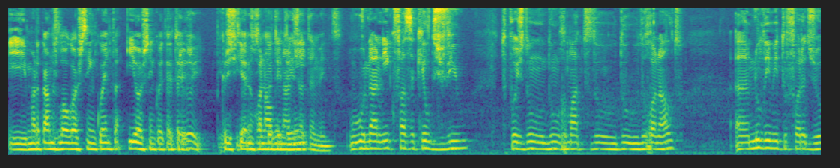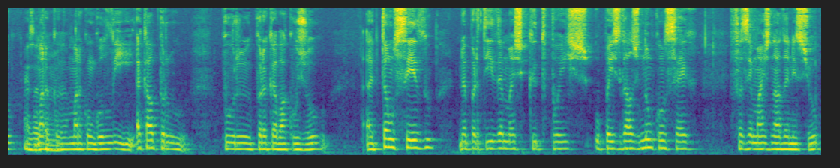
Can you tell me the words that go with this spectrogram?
e marcámos logo aos 50 e aos 53. 52. Cristiano 53, Ronaldo e Nani. Exatamente. O Nani que faz aquele desvio depois de um, de um remate do, do, do Ronaldo ah, no limite do fora de jogo, Exatamente. marca, marca um golo e acaba por, por, por acabar com o jogo ah, tão cedo na partida, mas que depois o País de Gales não consegue fazer mais nada nesse jogo.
